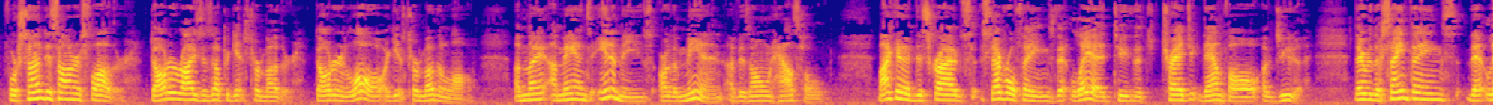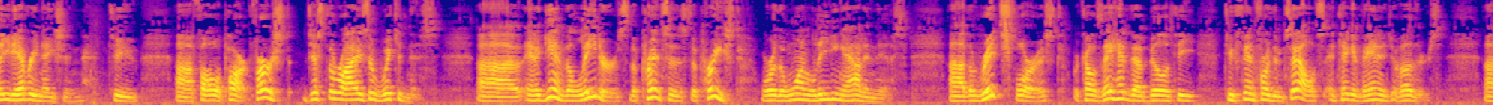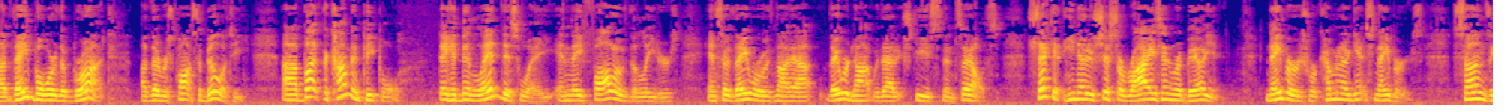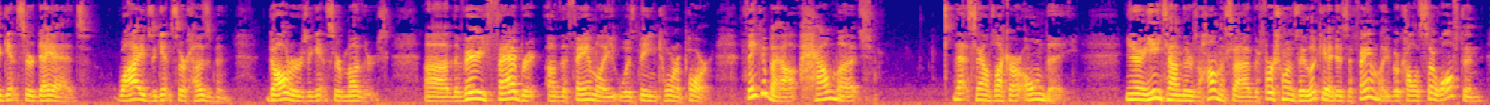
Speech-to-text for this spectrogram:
For son dishonors father, Daughter rises up against her mother. Daughter-in-law against her mother-in-law. A, a man's enemies are the men of his own household. Micah describes several things that led to the tragic downfall of Judah. They were the same things that lead every nation to uh, fall apart. First, just the rise of wickedness. Uh, and again, the leaders, the princes, the priests were the one leading out in this. Uh, the rich flourished because they had the ability to fend for themselves and take advantage of others. Uh, they bore the brunt of their responsibility. Uh, but the common people, they had been led this way and they followed the leaders. And so they were not out, they were not without excuse themselves. Second, he noticed just a rise in rebellion. Neighbors were coming against neighbors, sons against their dads, wives against their husband, daughters against their mothers. Uh, the very fabric of the family was being torn apart. Think about how much that sounds like our own day. You know, anytime there's a homicide, the first ones they look at is the family because so often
